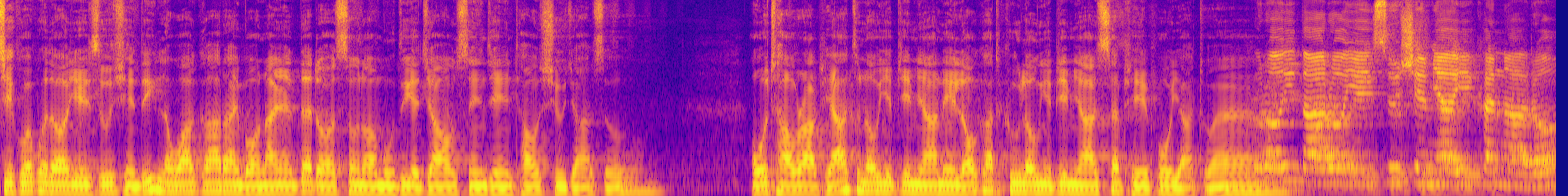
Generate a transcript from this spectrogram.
ခြေခွဲဖွယ်သောယေရှုရှင်သည်လဝါကားတိုင်းပေါ်၌အသက်တော်ဆွံ့တော်မူသည့်အကြောင်းဆင်ခြင်ထောက်ရှုကြစို့။အိုထာဝရဖျားကျွန်ုပ်ရဲ့ပြည့်များနှင့်လောကတစ်ခုလုံးရဲ့ပြည့်များဆက်ဖြေဖို့ရာအတွက်ကိုရောဤသားတော်ယေရှုရှင်မြတ်၏ခန္ဓာတော်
